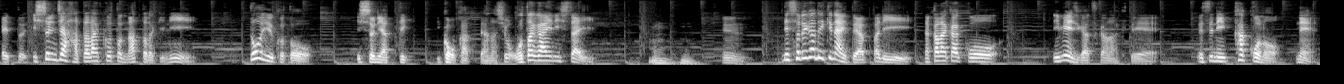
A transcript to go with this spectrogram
えっと、一緒にじゃあ働くことになった時に、どういうことを一緒にやっていこうかって話をお互いにしたい。うん。うん。うん。で、それができないとやっぱり、なかなかこう、イメージがつかなくて、別に過去のね、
